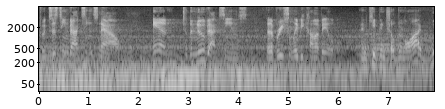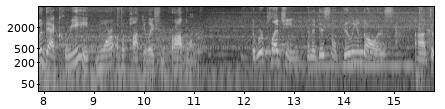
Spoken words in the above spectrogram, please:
to existing vaccines now and to the new vaccines that have recently become available. And keeping children alive, would that create more of a population problem? That we're pledging an additional billion dollars uh, to.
